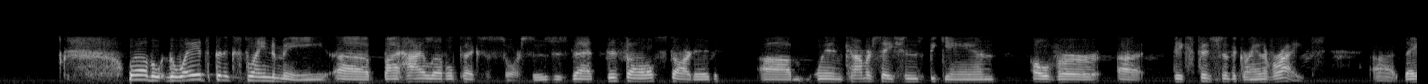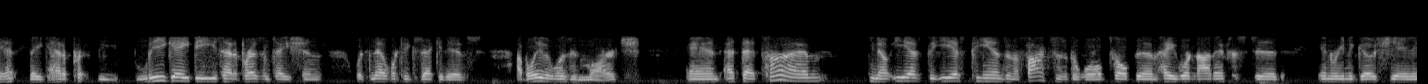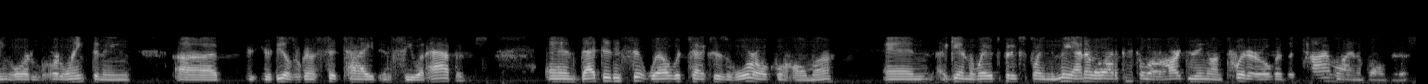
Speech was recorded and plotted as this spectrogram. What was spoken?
Well, the, the way it's been explained to me uh, by high level Texas sources is that this all started um, when conversations began over uh, the extension of the grant of rights. Uh, they had, they had a the league ads had a presentation with network executives. I believe it was in March, and at that time, you know, ES, the ESPNs and the Foxes of the world told them, "Hey, we're not interested in renegotiating or or lengthening uh, your, deals. We're going to sit tight and see what happens." And that didn't sit well with Texas or Oklahoma. And again, the way it's been explained to me, I know a lot of people are arguing on Twitter over the timeline of all this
